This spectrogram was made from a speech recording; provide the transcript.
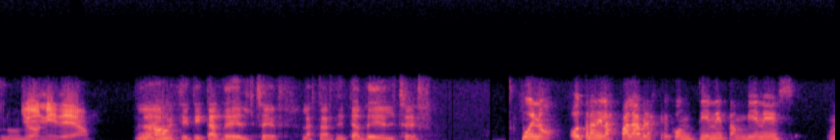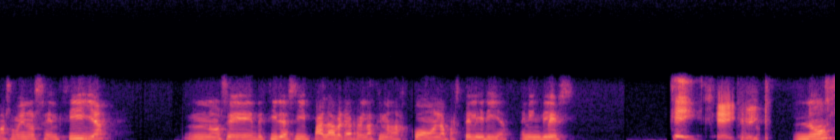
No, no. Yo ni idea. Las ¿No? recetitas del chef, las tartitas del chef. Bueno, otra de las palabras que contiene también es más o menos sencilla. No sé, decir así palabras relacionadas con la pastelería en inglés. Cake. Cake. Cake. No,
